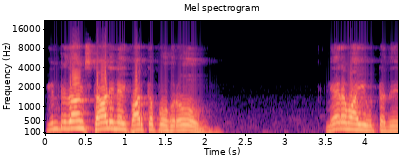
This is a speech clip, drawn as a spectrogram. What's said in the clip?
இன்றுதான் ஸ்டாலினை பார்க்க போகிறோம். நேரமாகிவிட்டது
